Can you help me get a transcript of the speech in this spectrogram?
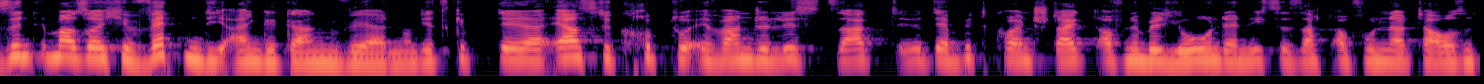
sind immer solche Wetten, die eingegangen werden. Und jetzt gibt der erste Krypto-Evangelist, sagt, äh, der Bitcoin steigt auf eine Million, der nächste sagt auf 100.000,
